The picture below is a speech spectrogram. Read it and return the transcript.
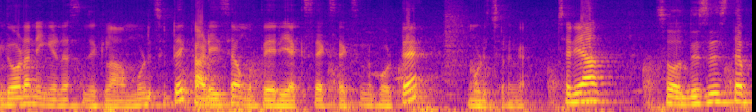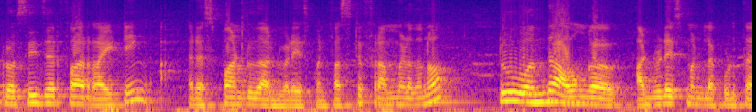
இதோட நீங்கள் என்ன செஞ்சுக்கலாம்? முடிச்சுட்டு கடைசியாக உங்கள் பேர் எக்ஸ் எக்ஸ் எக்ஸ்னு போட்டு முடிச்சிருங்க. சரியா? So this is the procedure for writing respond to the advertisement first from எழுதணும். டூ வந்து அவங்க அட்வர்டைஸ்மெண்ட்டில் கொடுத்த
